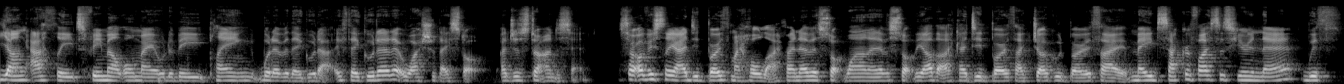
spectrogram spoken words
young athletes, female or male, to be playing whatever they're good at. If they're good at it, why should they stop? I just don't understand. So obviously I did both my whole life. I never stopped one, I never stopped the other. Like I did both, I juggled both. I made sacrifices here and there with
